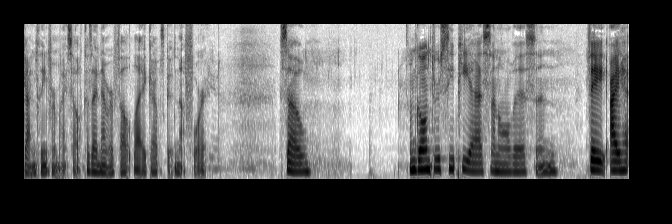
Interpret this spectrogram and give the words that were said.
gotten clean for myself because I never felt like I was good enough for it. So I'm going through CPS and all this, and they I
